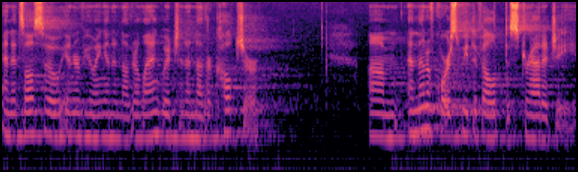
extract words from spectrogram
And it's also interviewing in another language and another culture. Um, and then, of course, we developed a strategy.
